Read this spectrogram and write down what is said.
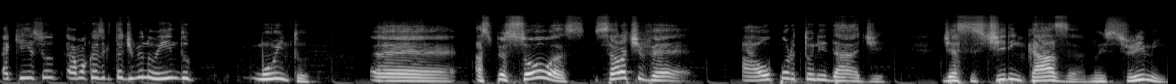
é que isso é uma coisa que está diminuindo muito. É, as pessoas, se ela tiver a oportunidade de assistir em casa no streaming,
